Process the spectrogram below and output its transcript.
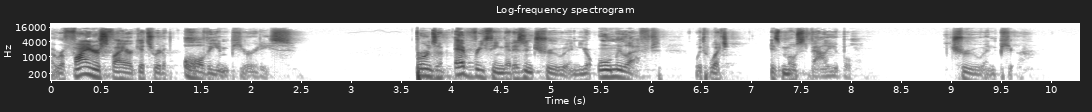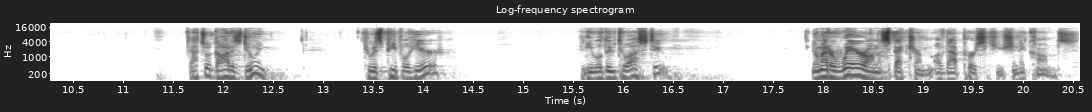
a refiner's fire gets rid of all the impurities, burns up everything that isn't true, and you're only left with what is most valuable, true, and pure. That's what God is doing to his people here, and he will do to us too. No matter where on the spectrum of that persecution it comes.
